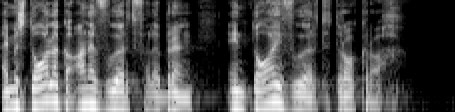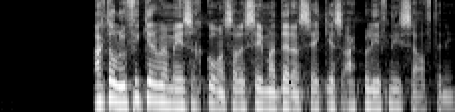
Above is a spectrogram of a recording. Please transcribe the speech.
Hy moes dadelik 'n ander woord vir hulle bring en daai woord dra krag. Ek het al hoeveel keer by mense gekom en hulle sê maar dit dan sê ek eers ek beleef nie dieselfde nie.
